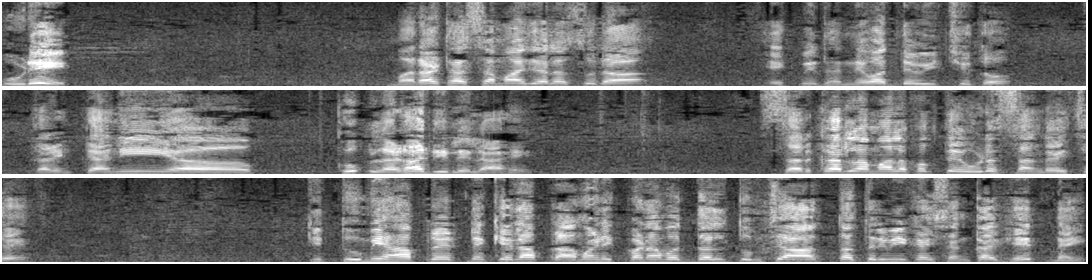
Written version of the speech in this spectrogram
पुढे मराठा समाजाला सुद्धा एक मी धन्यवाद देऊ इच्छितो. कारण त्यांनी खूप लढा दिलेला आहे. सरकारला मला फक्त एवढंच सांगायचं आहे की तुम्ही हा प्रयत्न केला प्रामाणिकपणाबद्दल तुमच्या आत्ता तरी मी काही शंका घेत नाही.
